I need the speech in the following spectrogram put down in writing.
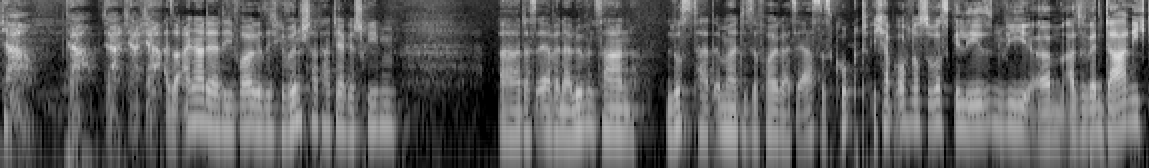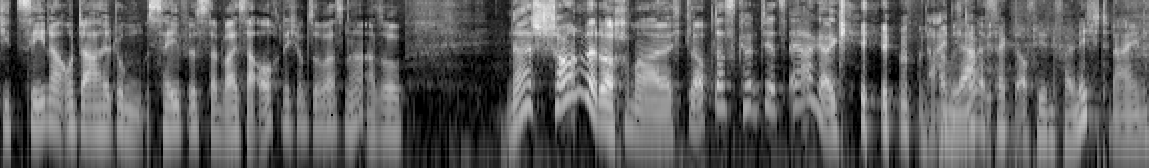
Ja, ja, ja, ja, ja. Also einer, der die Folge sich gewünscht hat, hat ja geschrieben, äh, dass er, wenn er Löwenzahn Lust hat, immer diese Folge als erstes guckt. Ich habe auch noch sowas gelesen wie, ähm, also wenn da nicht die Zehner-Unterhaltung safe ist, dann weiß er auch nicht und sowas, ne? Also, na, schauen wir doch mal. Ich glaube, das könnte jetzt Ärger geben. Nein, Beim ich glaub nicht. Lerneffekt auf jeden Fall nicht. Nein.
